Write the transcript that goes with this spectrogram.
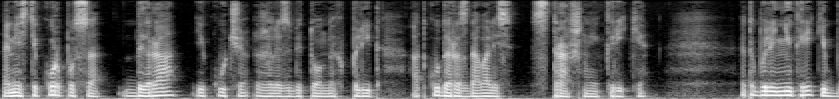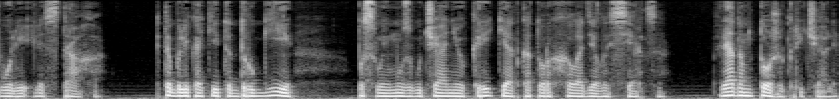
На месте корпуса дыра и куча железобетонных плит, откуда раздавались страшные крики. Это были не крики боли или страха. Это были какие-то другие, по своему звучанию, крики, от которых холодело сердце. Рядом тоже кричали,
